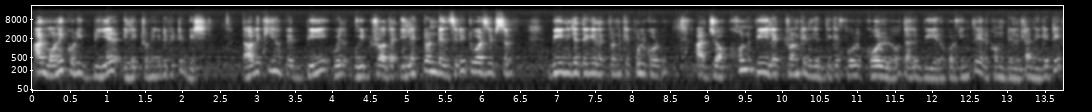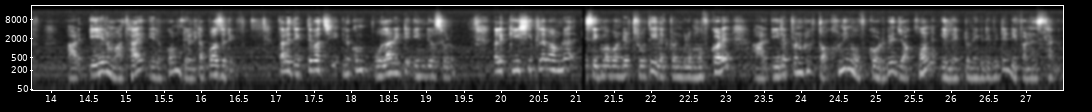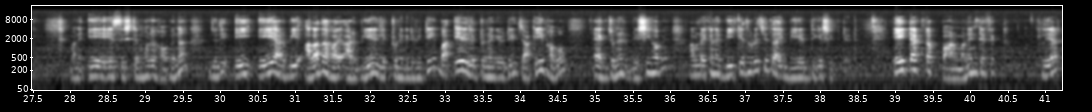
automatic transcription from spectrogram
আর মনে করি বি এর ইলেকট্রোনেগেটিভিটি বেশি। তাহলে কি হবে? B will withdraw the electron density towards itself B নিজের দিকে ইলেকট্রনকে পুল করবে। আর যখন বি ইলেকট্রনকে নিজের দিকে পুল করল, তাহলে বি এর ওপর কিন্তু এরকম ডেল্টা নেগেটিভ আর এর মাথায় এরকম ডেল্টা পজিটিভ তাহলে দেখতে পাচ্ছি এরকম পোলারিটি ইন্ডিউস হলো। তাহলে কি শিখলাম আমরা? সিগমা বন্ডের থ্রুতে ইলেকট্রনগুলো মুভ করে, আর ইলেকট্রনগুলো তখনই মুভ করবে যখন ইলেকট্রোনেগেটিভিটি ডিফারেন্স থাকবে। মানে এ এ সিস্টেম হলে হবে না। যদি এই এ আর বি আলাদা হয়, আর বি এর ইলেকট্রোনেগেটিভিটি বা এর ইলেকট্রোনেগেটিভিটি যাকেই ভাবো, একজনের বেশি হবে। আমরা এখানে বিকে ধরেছি, তাই বি এর দিকে শিফটেড এইটা একটা পারমানেন্ট এফেক্ট ক্লিয়ার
